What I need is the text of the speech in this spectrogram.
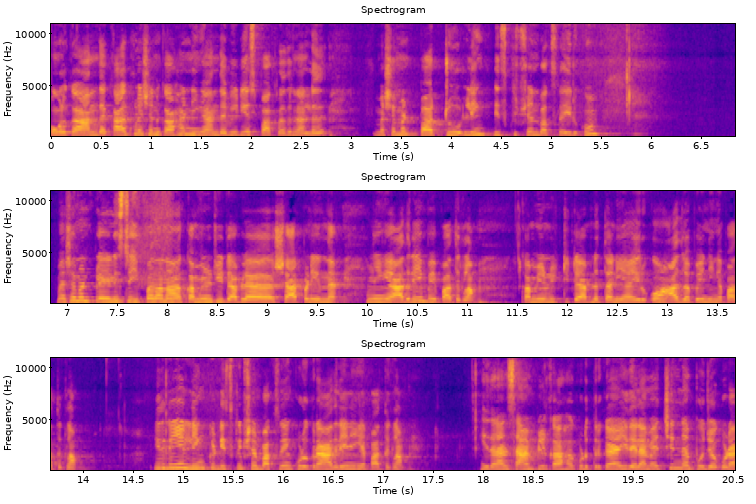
உங்களுக்கு அந்த கால்குலேஷனுக்காக நீங்கள் அந்த வீடியோஸ் பார்க்குறது நல்லது. Measurement part two link description பாக்ஸில் இருக்கும். மெஷர்மெண்ட் பிளேலிஸ்ட்டு இப்போ தான் நான் கம்யூனிட்டி டேப்பில் ஷேர் பண்ணியிருந்தேன். நீங்கள் அதுலேயும் போய் பார்த்துக்கலாம். கம்யூனிட்டி டேப்னு தனியாக இருக்கும். அதில் போய் நீங்கள் பார்த்துக்கலாம் இதுலேயும் லிங்க் டிஸ்கிரிப்ஷன் பாக்ஸ்லேயும் கொடுக்குறேன். அதுலேயும் நீங்கள் பார்த்துக்கலாம் இதெல்லாம் சாம்பிளுக்காக கொடுத்துருக்கேன். இது எல்லாமே சின்ன பூஜை கூட.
